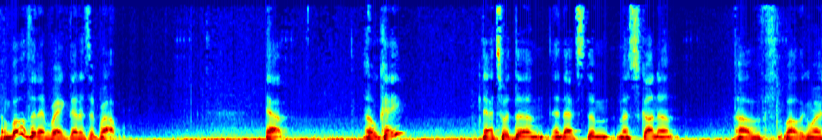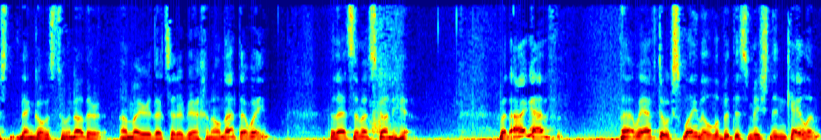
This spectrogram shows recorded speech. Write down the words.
and both of them break, then it's a problem. Yeah. Okay. That's what the and that's the maskana of well the Gemara then goes to another Amir that said Rabbi not that way, but that's the maskana here. But Agav, uh, we have to explain a little bit this mission in Kalim,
